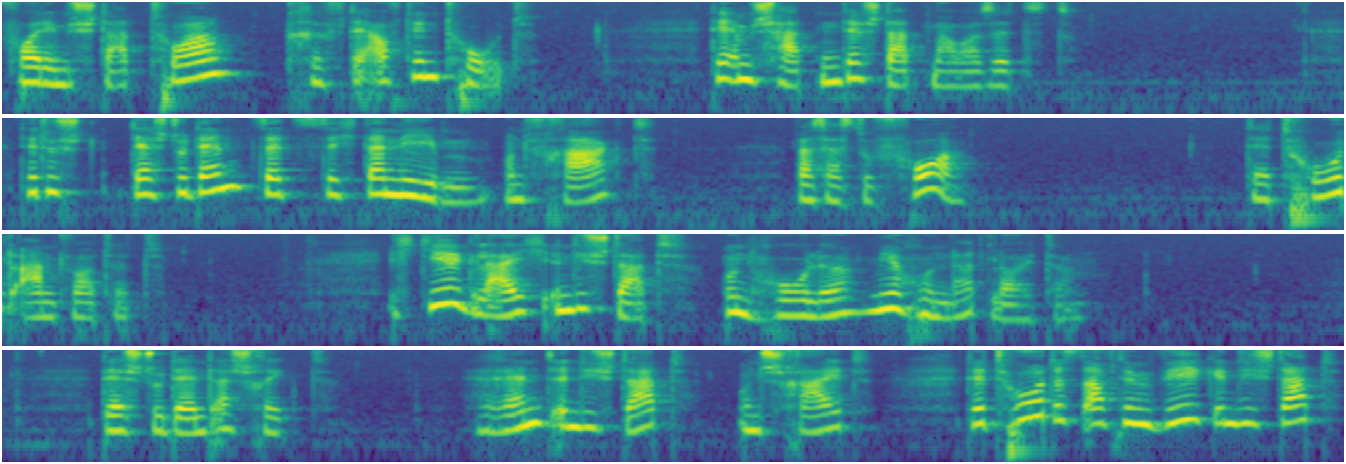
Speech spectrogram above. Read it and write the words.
Vor dem Stadttor trifft er auf den Tod, der im Schatten der Stadtmauer sitzt. Der, der Student setzt sich daneben und fragt, was hast du vor? Der Tod antwortet, ich gehe gleich in die Stadt und hole mir hundert Leute. Der Student erschrickt, rennt in die Stadt und schreit, der Tod ist auf dem Weg in die Stadt,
